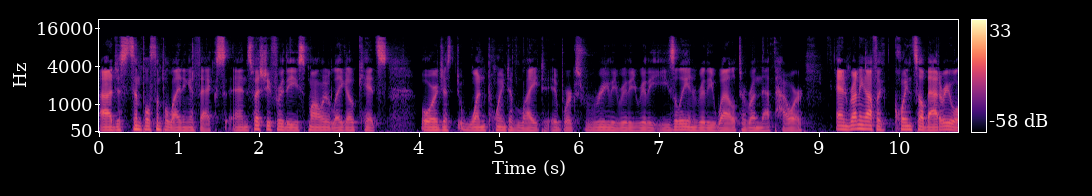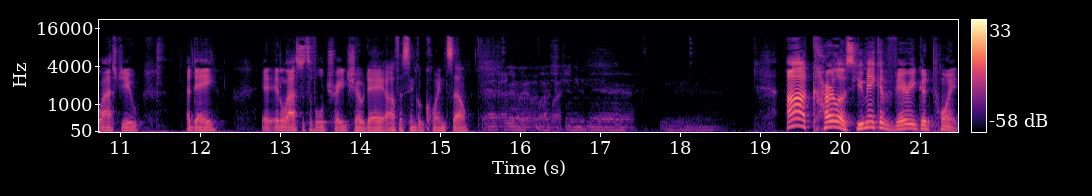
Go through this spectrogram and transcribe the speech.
uh, just simple, simple lighting effects. And especially for the smaller Lego kits or just one point of light, it works really, really, really easily and really well to run that power. And running off a coin cell battery will last you a day. It, it'll last us a full trade show day off a single coin cell. Ah, Carlos, you make a very good point.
